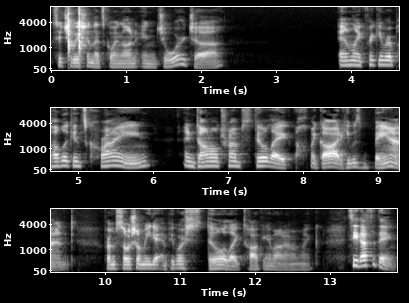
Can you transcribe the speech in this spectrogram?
situation that's going on in Georgia. And like freaking Republicans crying, and Donald Trump still like, oh my God, he was banned from social media, and people are still like talking about him. I'm like, see, that's the thing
